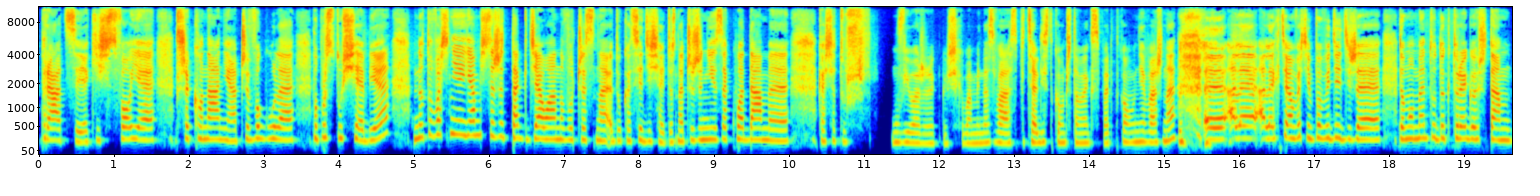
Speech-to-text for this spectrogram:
pracy, jakieś swoje przekonania, czy w ogóle po prostu siebie. No to właśnie ja myślę, że tak działa nowoczesna edukacja dzisiaj. To znaczy, że nie zakładamy, Kasia tuż mówiła, że jakoś chyba mnie nazwała specjalistką czy tam ekspertką, nieważne, e, ale, ale chciałam właśnie powiedzieć, że do momentu, do którego już tam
